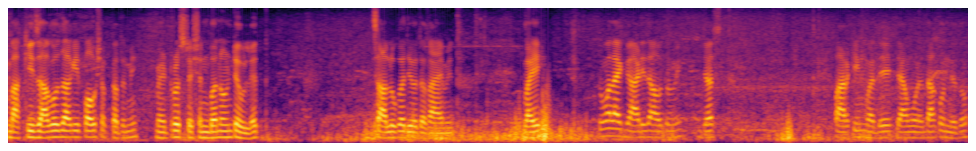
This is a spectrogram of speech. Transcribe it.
बाकी जागोजागी पाहू शकता तुम्ही. मेट्रो स्टेशन बनवून ठेवलेत. चालू कधी होतं काय माहीत बाई तुम्हाला एक गाडी जावं तुम्ही जस्ट पार्किंगमध्ये त्यामुळे दाखवून देतो.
